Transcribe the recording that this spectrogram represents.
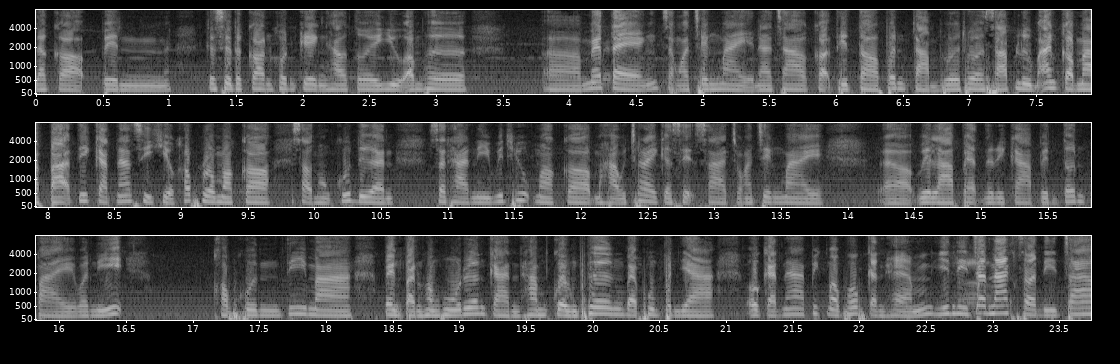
แล้วก็เป็นเกษตรกรคนเก่งเฮาตัวอยู่อำเภอ แม่แตงจังหวัดเชียงใหม่นะเจ้าก็ติดต่อเปิ้นต่ำเบอร์โทรศัพท์ลืมอันก็มาปะที่กัดหน้าสีเขียวครอบครัวมกสอนของกู้เดือน สถานีวิทยุมกมหาวิทยาลัยเกษตรศาสตร์จังหวัดเชียงใหม่เวลา8นาฬิกาเป็นต้นไปวันนี้ขอบคุณที่มาแบ่งปันความรู้เรื่องการทำกลเพิ่งแบบภูมิปัญญาโอกาสหน้าปิกมาพบกันแถม ยินดีเจ้านักสวัสดีเจ้า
